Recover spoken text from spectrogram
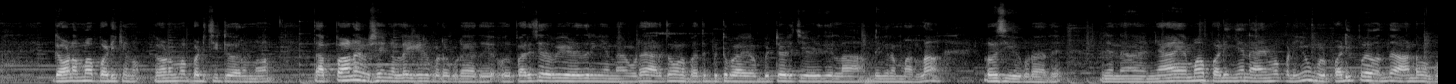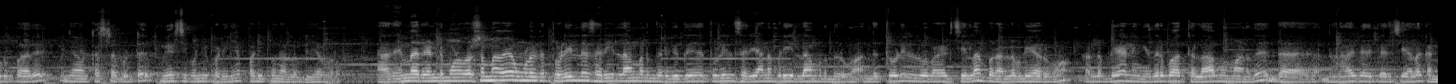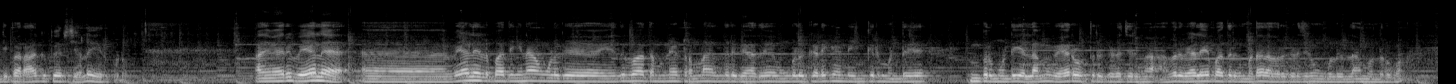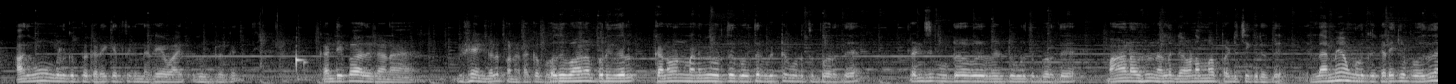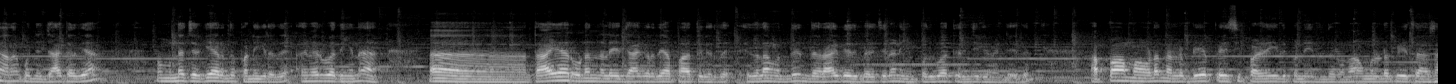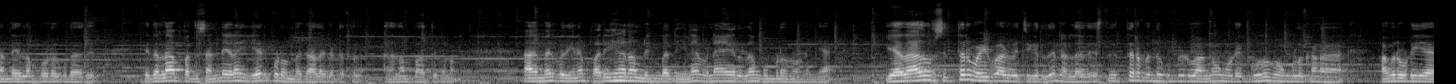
கவனமாக படிக்கணும். கவனமாக படிச்சுட்டு வரணும். தப்பான விஷயங்களில் ஈடுபடக்கூடாது. ஒரு பரிசை போய் எழுதுறீங்கன்னா கூட அடுத்தவங்களை பார்த்து பிட்டு பிட்டு அடித்து எழுதிடலாம் அப்படிங்கிற மாதிரிலாம் யோசிக்கக்கூடாது. கொஞ்சம் நியாயமாக படிங்க நியாயமாக படிங்க. உங்களுக்கு படிப்பை வந்து ஆண்டவன் கொடுப்பாரு. கொஞ்சம் கஷ்டப்பட்டு முயற்சி பண்ணி படிங்க. படிப்பு நல்லபடியாக வரும். அதே மாதிரி ரெண்டு மூணு வருஷமாகவே உங்களுக்கு தொழிலில் சரியில்லாமல் இருந்திருக்குது. தொழில் சரியானபடி இல்லாமல் இருந்திருக்கும். அந்த தொழில் வளர்ச்சியெல்லாம் இப்போ நல்லபடியாக இருக்கும். நல்லபடியாக நீங்கள் எதிர்பார்த்த லாபமானது இந்த இந்த ராகு பயிற்சியால் கண்டிப்பாக ராகு பயிற்சியால் ஏற்படும். அதேமாதிரி வேலை வேலையில் பார்த்தீங்கன்னா உங்களுக்கு எதிர்பார்த்த முன்னேற்றம்லாம் இருந்திருக்காது. உங்களுக்கு கிடைக்க வேண்டிய இன்க்ரிமெண்ட்டு இம்ப்ரூவ்மெண்ட்டு எல்லாமே வேற ஒருத்தருக்கு கிடச்சிருக்கும். அவர் வேலையை பார்த்துருக்க மாட்டார் அவர் கிடச்சிருக்கும் உங்களுக்கு இல்லாமல் வந்திருக்கும். அதுவும் உங்களுக்கு இப்போ கிடைக்கிறதுக்கு நிறைய வாய்ப்புகள் இருக்குது கண்டிப்பாக அதுக்கான விஷயங்கள் இப்போ நடக்க பொதுவான புரிதல் கணவன் மனைவி ஒருத்தருக்கு ஒருத்தர் விட்டு கொடுத்து போகிறது ஃப்ரெண்ட்ஸுக்கு விட்டு விட்டு கொடுத்து போகிறது மாணவர்கள் நல்ல கவனமாக படிச்சுக்கிறது எல்லாமே அவங்களுக்கு கிடைக்க போகுது. ஆனால் கொஞ்சம் ஜாக்கிரதையாக முன்னெச்சரிக்கையாக இருந்து பண்ணிக்கிறது. அதுமாதிரி பார்த்திங்கன்னா தாயார் உடல்நிலையை ஜாக்கிரதையாக பார்த்துக்கிறது. இதெல்லாம் வந்து இந்த ராககேது பயிற்சியில் நீங்கள் பொதுவாக தெரிஞ்சிக்க வேண்டியது. அப்பா அம்மாவோட நல்லபடியாக பேசி பழைய இது பண்ணி இருந்துக்கணும் அவங்களோட போய் சண்டையெல்லாம் போடக்கூடாது. இதெல்லாம் இப்போ அந்த சண்டையெல்லாம் ஏற்படும் இந்த காலகட்டத்தில். அதெல்லாம் பார்த்துக்கணும் அது மாதிரி பார்த்திங்கன்னா பரிகாரம் அப்படின்னு பார்த்தீங்கன்னா விநாயகர் தான் கும்பிடணும் நீங்கள் ஏதாவது ஒரு சித்தர் வழிபாடு வச்சுக்கிறது நல்லது. சித்தரை வந்து கும்பிடுவாங்க. உங்களுடைய குரு உங்களுக்கான அவருடைய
